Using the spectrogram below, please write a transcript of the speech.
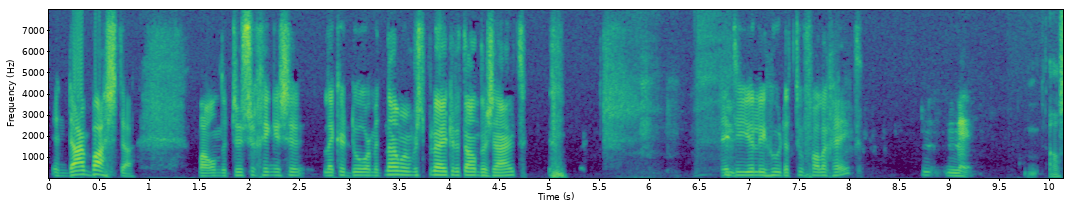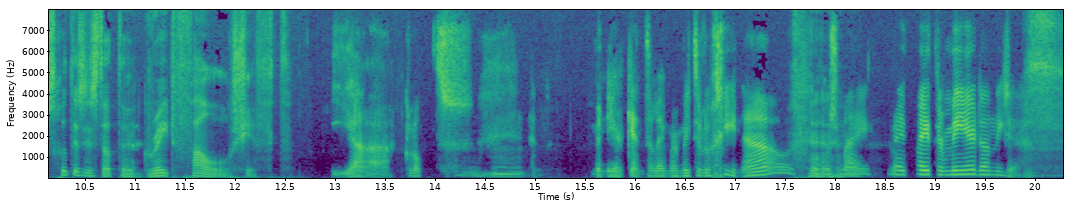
en daar basta. Maar ondertussen gingen ze lekker door met, nou, maar we spreken het anders uit. Weten jullie hoe dat toevallig heet? Nee. Als het goed is, is dat de Great Foul Shift. Ja, klopt. Mm meneer kent alleen maar mythologie. Nou, volgens mij weet Peter meer dan hij zegt.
